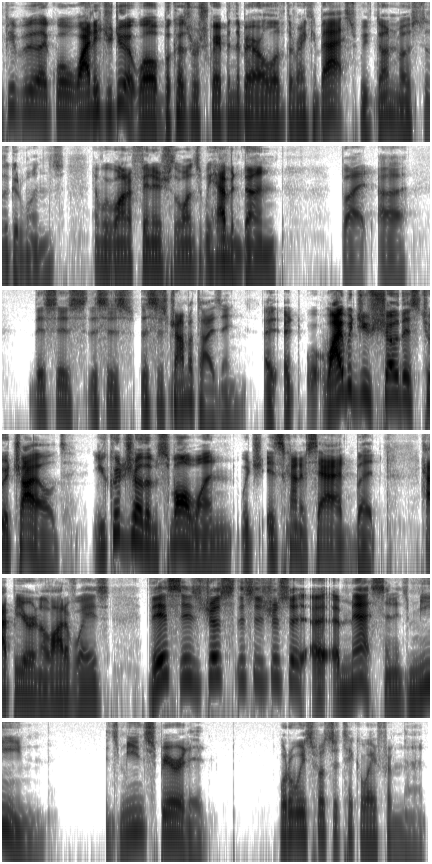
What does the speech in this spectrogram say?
And people be like, well, why did you do it? Well, because we're scraping the barrel of the Rankin Bass. We've done most of the good ones, and we want to finish the ones that we haven't done. But uh, this is this is this is traumatizing. I, I, why would you show this to a child? You could show them small one, which is kind of sad, but happier in a lot of ways. This is just this is just a, a mess, and it's mean. It's mean spirited. What are we supposed to take away from that?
